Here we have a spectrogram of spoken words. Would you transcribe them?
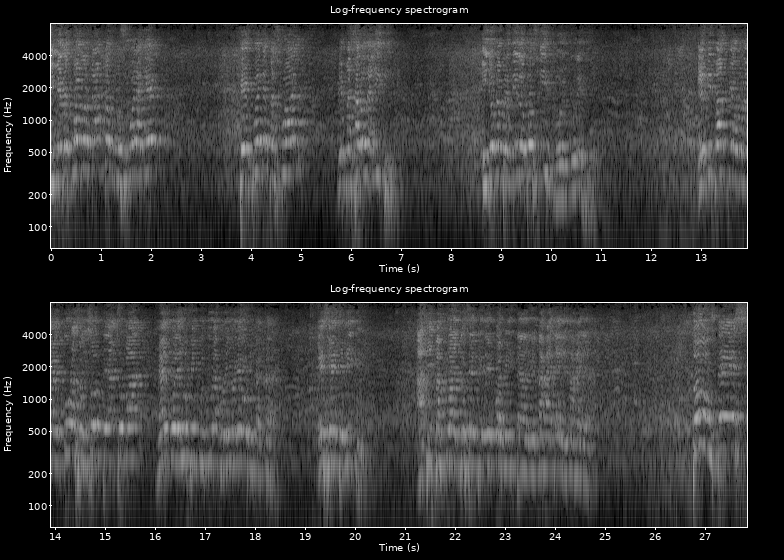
Y me recuerdo tanto como si fuera ayer que después de Pascual me pasaron a Liti. Y yo me aprendí los dos himnos del colegio. En mi patria, Buenaventura, Horizonte, Ancho Mar, me hay colegio fin cultura, por ello leo mi cantar. Ese es el Liti. A ti, Pascual, yo serviré con amistad y el más allá y el más allá. Todos ustedes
